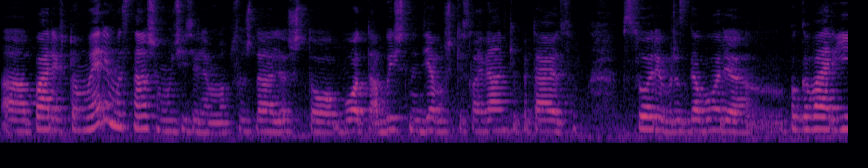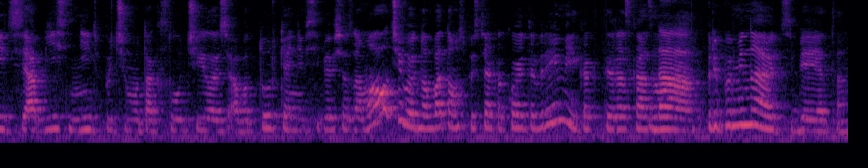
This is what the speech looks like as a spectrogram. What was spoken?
а, паре в Томэре мы с нашим учителем обсуждали, что вот обычно девушки-славянки пытаются в ссоре, в разговоре поговорить, объяснить, почему так случилось, а вот турки, они в себе все замалчивают, но потом, спустя какое-то время, и как ты рассказывала, Да, припоминают тебе это.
